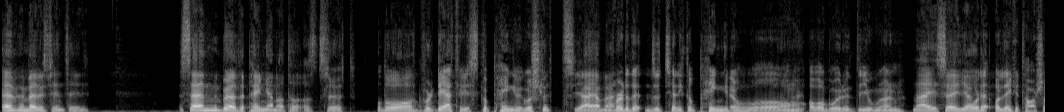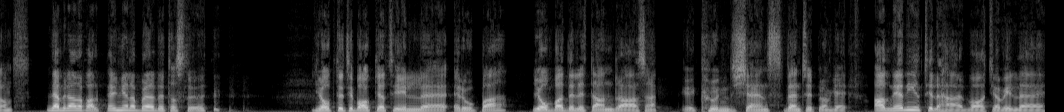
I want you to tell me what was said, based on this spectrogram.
en väldigt fin tid. sen började pengarna ta slut. Og da For det er trist når pengene går slutt. jajamän. For det, du tjener ikke noe penger av å, av å gå rundt i jungelen Nei, så jeg, og, le- og leke Tarzan. Nei, men i alle fall, pengene begynte å ta slut. Jag åkte tilbake till eh, Europa, jobbade litt andre här eh, den typen av grejer. Anledningen til det her var at jeg ville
